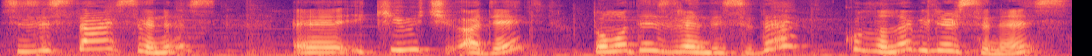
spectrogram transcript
Siz isterseniz 2-3 adet domates rendesi de kullanabilirsiniz.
